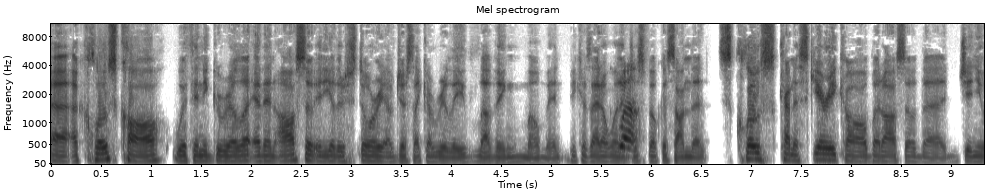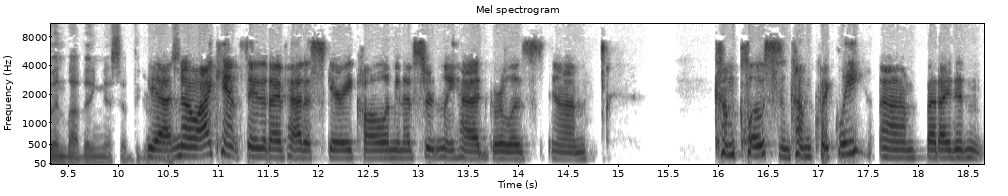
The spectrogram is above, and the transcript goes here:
uh, a close call with any gorilla and then also any other story of just like a really loving moment because i don't want to well, just focus on the close kind of scary call but also the genuine lovingness of the gorillas. yeah no i can't say that i've had a scary call i mean i've certainly had gorillas um, come close and come quickly um, but i didn't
